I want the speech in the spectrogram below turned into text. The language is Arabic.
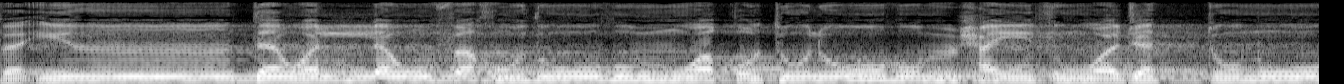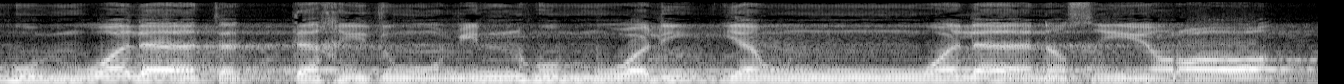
فإن تولوا فخذوهم واقتلوهم حيث وجدتموهم ولا تتخذوا منهم وليا ولا نصيراً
